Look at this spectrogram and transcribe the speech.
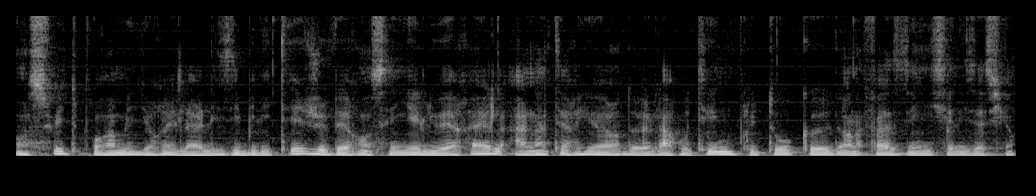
1. Ensuite, pour améliorer la lisibilité, je vais renseigner l'URL à l'intérieur de la routine plutôt que dans la phase d'initialisation.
